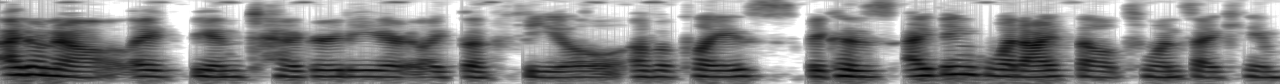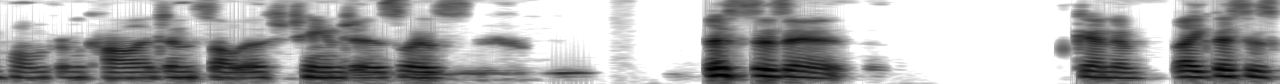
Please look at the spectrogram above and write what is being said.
I don't know, like the integrity or like the feel of a place. Because I think what I felt once I came home from college and saw those changes was this isn't gonna, like, this is,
